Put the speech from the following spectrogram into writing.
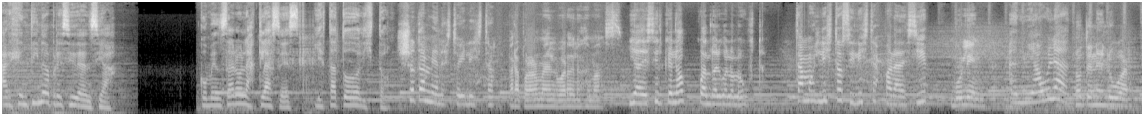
Argentina Presidencia. Comenzaron las clases y está todo listo. Yo también estoy lista. Para ponerme en el lugar de los demás. Y a decir que no cuando algo no me gusta. Estamos listos y listas para decir... Bullying. En mi aula... No tenés lugar.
